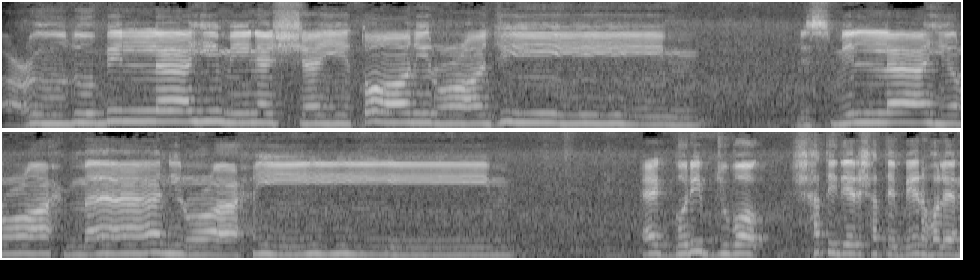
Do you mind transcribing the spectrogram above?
أعوذ بالله من الشيطان الرجيم بسم الله الرحمن الرحيم এক গরিব যুবক সাথীদের সাথে বের হলেন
